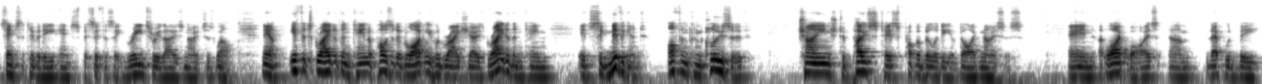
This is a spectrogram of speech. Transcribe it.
sensitivity and specificity. Read through those notes as well. Now, if it's greater than 10, a positive likelihood ratio is greater than 10, it's significant, often conclusive, change to post-test probability of diagnosis. And likewise, um, that would be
